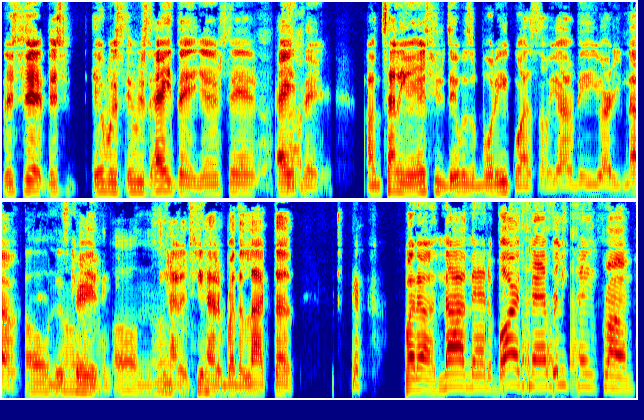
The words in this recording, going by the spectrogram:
this shit, this it was it was everything. You know what I'm saying? Everything. I'm telling you, issues. It was a equal. So you know what I mean. You already know. Oh It was crazy. Oh no. She had it. She had her brother locked up. But uh, nah, man, the bars, man, really came from.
